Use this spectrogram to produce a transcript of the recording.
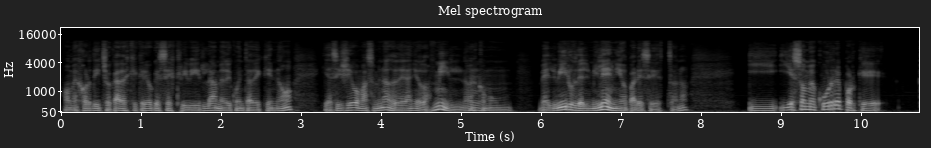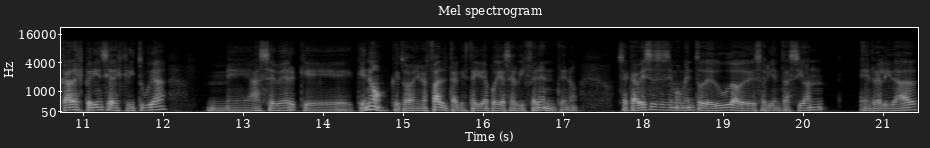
o mejor dicho, cada vez que creo que sé escribirla, me doy cuenta de que no, y así llevo más o menos desde el año 2000, ¿no? Es mm. como un, el virus del milenio parece esto, ¿no? Y, eso me ocurre porque cada experiencia de escritura me hace ver que, que, no, que todavía me falta, que esta idea podría ser diferente, ¿no? O sea que a veces ese momento de duda o de desorientación en realidad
